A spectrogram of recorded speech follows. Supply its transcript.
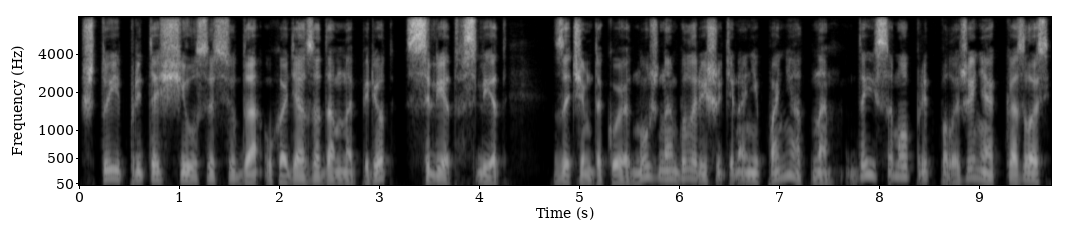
что и притащился сюда, уходя задом наперед, след в след – Зачем такое нужно, было решительно непонятно, да и само предположение оказалось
